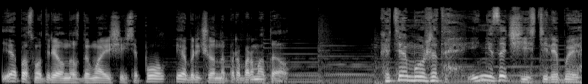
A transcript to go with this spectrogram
Я посмотрел на вздымающийся пол и обреченно пробормотал. Хотя, может, и не зачистили бы.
